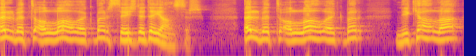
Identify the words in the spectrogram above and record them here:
Elbette Allahu Ekber secdede yansır. Elbette Allahu Ekber nikahla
